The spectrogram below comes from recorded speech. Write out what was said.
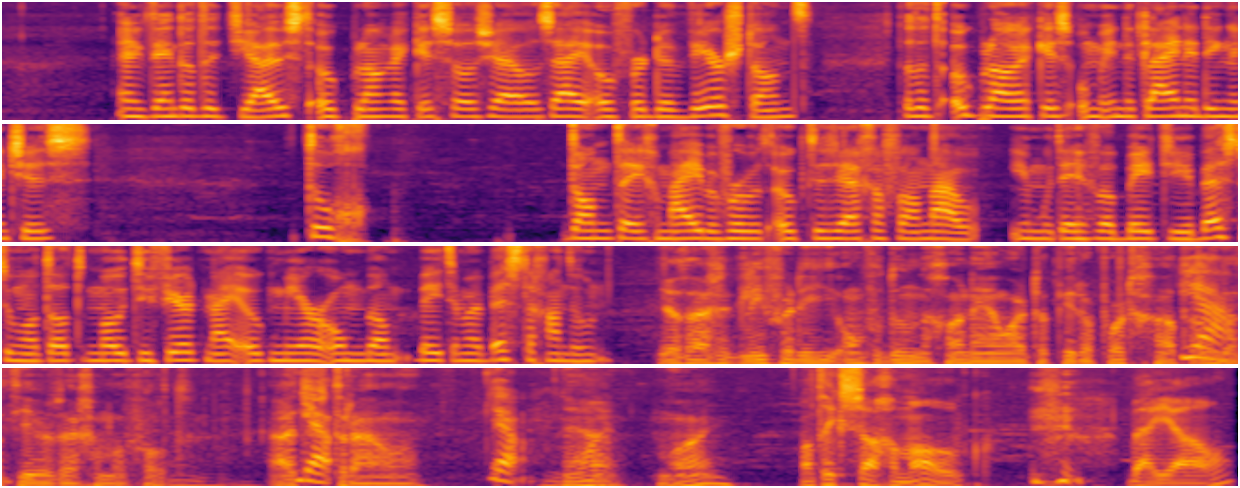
En ik denk dat het juist ook belangrijk is, zoals jij al zei, over de weerstand. Dat het ook belangrijk is om in de kleine dingetjes toch dan tegen mij bijvoorbeeld ook te zeggen van... nou, je moet even wat beter je best doen. Want dat motiveert mij ook meer om dan beter mijn best te gaan doen. Je had eigenlijk liever die onvoldoende gewoon heel hard op je rapport gehad Ja. dan dat hij er echt helemaal valt. Uit Ja. vertrouwen. Ja, Ja, Mooi. mooi. Want ik zag hem ook bij jou.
